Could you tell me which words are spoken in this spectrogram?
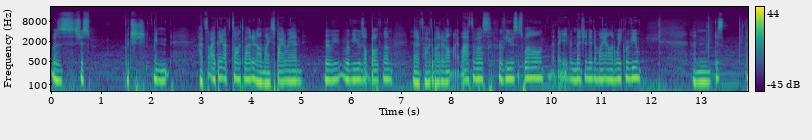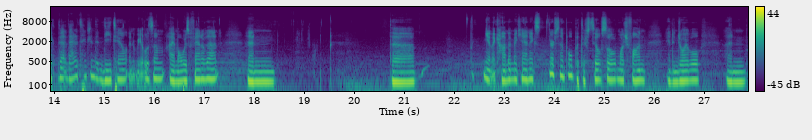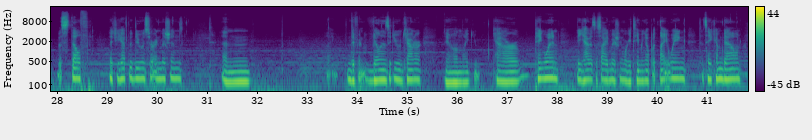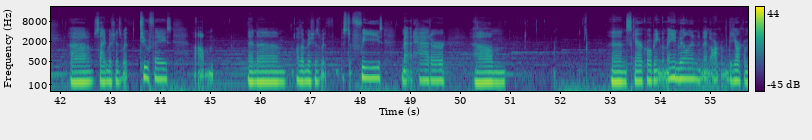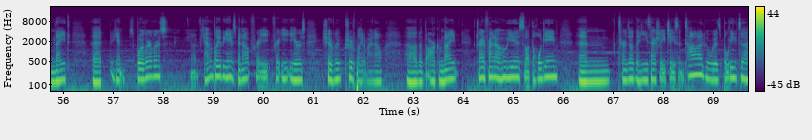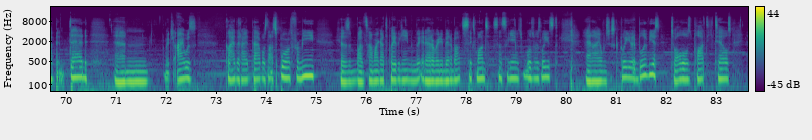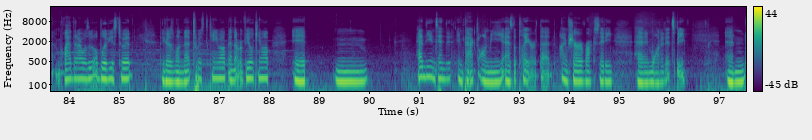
was just, which I mean, I've, I think I've talked about it on my Spider-Man review, reviews on both of them, and I've talked about it on my Last of Us reviews as well. I think I even mentioned it in my Alan Wake review, and just like that that attention to detail and realism, I'm always a fan of that, and the you know, the combat mechanics, they're simple, but they're still so much fun and enjoyable. And the stealth that you have to do in certain missions, and different villains that you encounter, you know, and like you Penguin that you have as a side mission where you're teaming up with Nightwing to take him down. Uh, side missions with Two Face, um, and um, other missions with Mister Freeze, Mad Hatter. Um, and Scarecrow being the main villain, and then Arkham, the Arkham Knight. That again, spoiler alerts. You know, if you haven't played the game, it's been out for eight for eight years. Should have should have played it by now. Uh, that the Arkham Knight trying to find out who he is throughout the whole game, and turns out that he's actually Jason Todd, who is believed to have been dead, and which I was glad that I that was not spoiled for me because by the time I got to play the game, it had already been about six months since the game was released, and I was just completely oblivious to all those plot details. I'm glad that I was oblivious to it because when that twist came up and that reveal came up, it mm, had the intended impact on me as the player that I'm sure Rocksteady had wanted it to be. And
